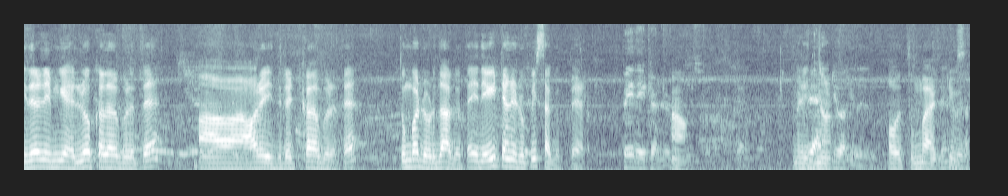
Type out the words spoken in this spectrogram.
ಇದರಲ್ಲಿ ನಿಮಗೆ ಯೆಲ್ಲೋ ಕಲರ್ ಬರುತ್ತೆ ಆರೆ ಇದು ರೆಡ್ ಕಲರ್ ಬರುತ್ತೆ. ತುಂಬ ದೊಡ್ಡದಾಗುತ್ತೆ. ಇದು ಏಯ್ಟ್ ಹಂಡ್ರೆಡ್ ರುಪೀಸ್ ಆಗುತ್ತೆ ಪೇರ್ ಹಾಂ. ಆಮೇಲೆ ಇದು. ಹೌದು ತುಂಬ ಆ್ಯಕ್ಟಿವ್ ಇದೆ.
